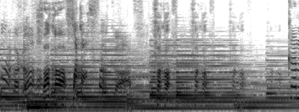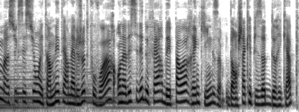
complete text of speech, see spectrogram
Fuck off. Fuck off. Fuck off. Fuck off. Fuck off. Fuck off. Comme Succession est un éternel jeu de pouvoir, on a décidé de faire des Power Rankings dans chaque épisode de recap.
